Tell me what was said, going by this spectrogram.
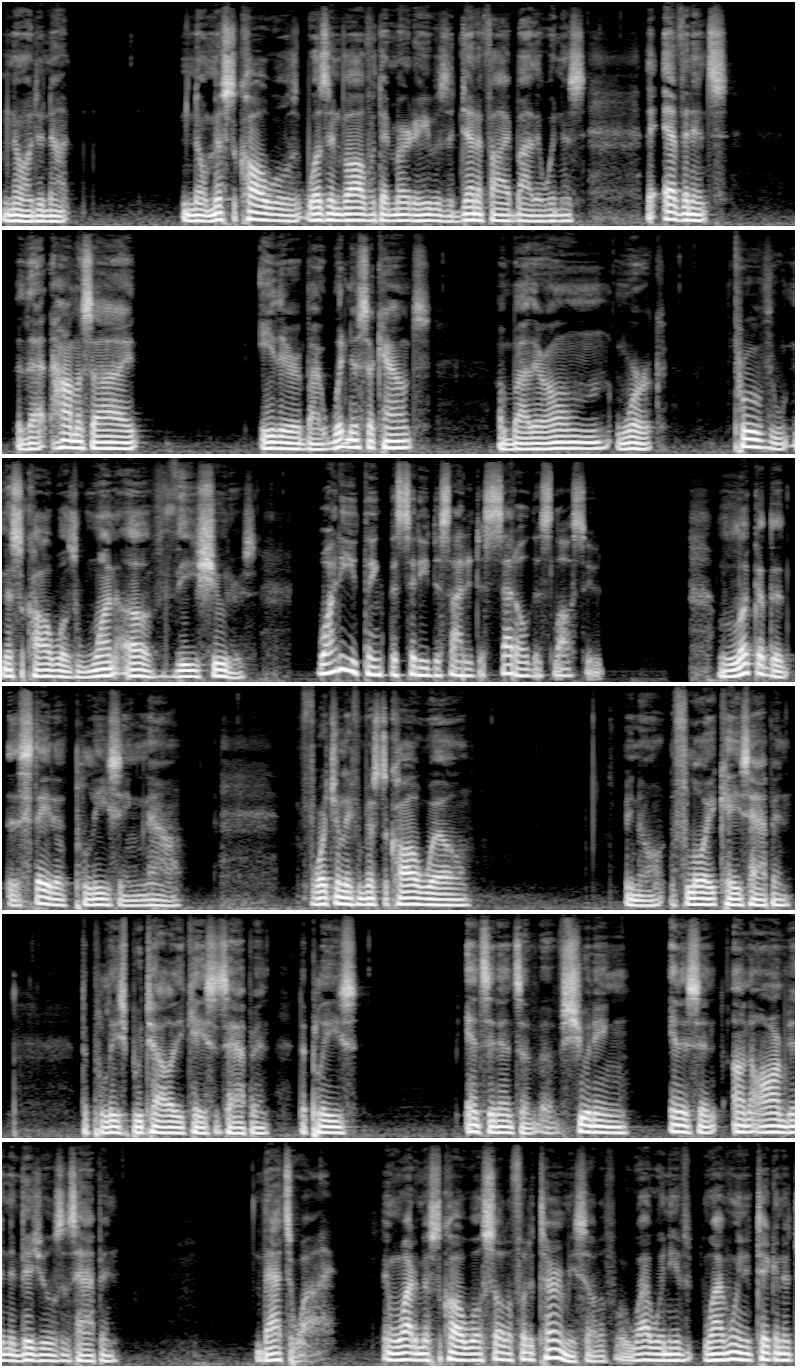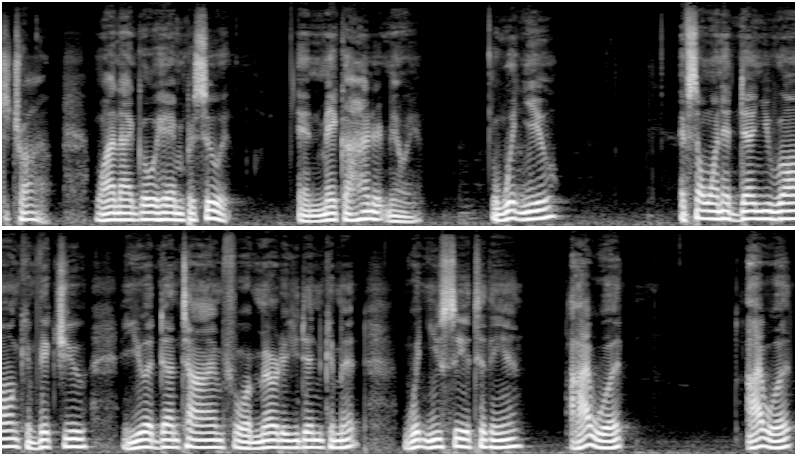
No, I do not. No, Mr. Caldwell was involved with that murder. He was identified by the witness. The evidence that homicide, either by witness accounts or by their own work, proved Mr. Caldwell was one of the shooters. Why do you think the city decided to settle this lawsuit? Look at the, the state of policing now. Fortunately for Mr. Caldwell, you know, the Floyd case happened, the police brutality cases happened, the police incidents of, of shooting innocent, unarmed individuals has happened. That's why. And why did Mr. Caldwell settle for the term he settled for? Why wouldn't he have, why wouldn't he have taken it to trial? Why not go ahead and pursue it and make a hundred million? Wouldn't you? If someone had done you wrong, convict you, and you had done time for a murder you didn't commit, wouldn't you see it to the end? I would. I would.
